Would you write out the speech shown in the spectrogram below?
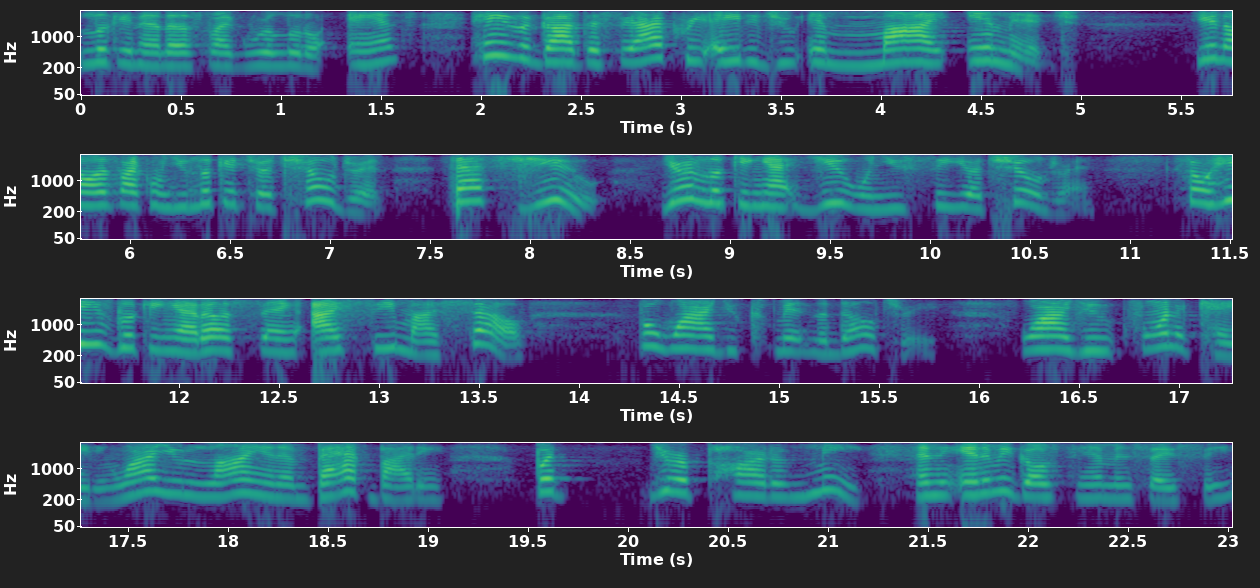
looking at us like we're little ants. He's a God that says, I created you in my image. You know, it's like when you look at your children, that's you. You're looking at you when you see your children. So he's looking at us saying, I see myself. But why are you committing adultery? Why are you fornicating? Why are you lying and backbiting? But you're a part of me. And the enemy goes to him and says, See,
